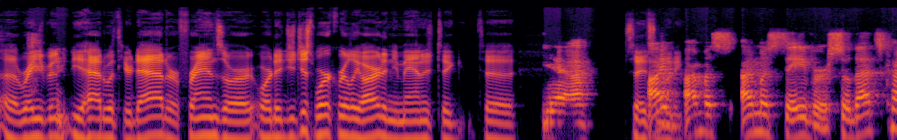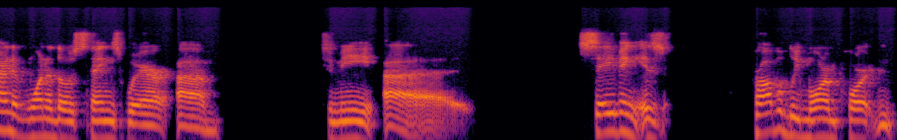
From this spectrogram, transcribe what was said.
a, arrangement you had with your dad or friends or or did you just work really hard and you managed to to yeah save some I, money? I'm a I'm a saver, so that's kind of one of those things where um, to me uh, saving is probably more important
